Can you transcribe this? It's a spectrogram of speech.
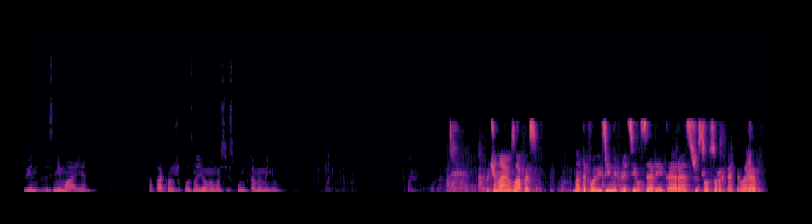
він знімає, а також ознайомимося із пунктами меню. Починаю запис на тепловізійний приціл серії ТРС 645 ЛРФ.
